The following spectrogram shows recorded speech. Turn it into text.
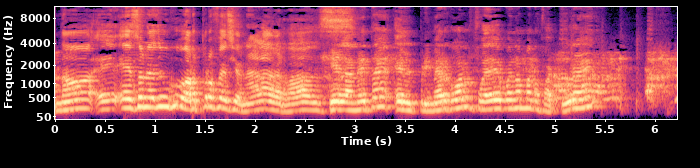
No, eh, eso no es de un jugador profesional, la verdad. Que la neta, el primer gol fue de buena manufactura, ¿eh?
